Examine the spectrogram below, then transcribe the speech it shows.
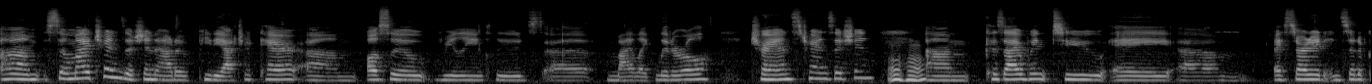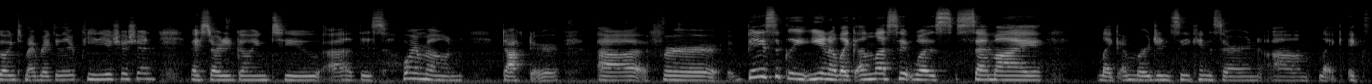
Um, so my transition out of pediatric care um, also really includes uh, my like literal trans transition because mm-hmm. um, I went to a um, I started instead of going to my regular pediatrician, I started going to uh, this hormone doctor uh, for basically, you know, like unless it was semi like emergency concern um, like ex-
